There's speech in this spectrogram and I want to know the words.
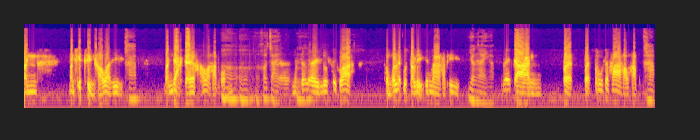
มันมันคิดถึงเขาอะพี่ครับ มันอยากเจอเขาอะครับเอผมอเออเออเข้าใจเออมันก็เลยรู้สึกว่า ผมก็เลยอุตริขึ้นมาครับ พี่ยังไงครับ ด้วยการเปิดเปิดตู้เสื้อผ้าเขาครับ ครับ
